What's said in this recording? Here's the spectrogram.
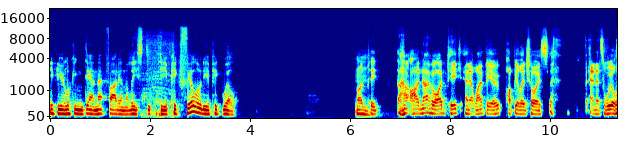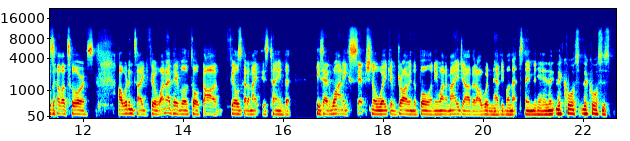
if you're looking down that far down the list, do, do you pick Phil or do you pick Will? I'd hmm. pick. I know who I'd pick, and it won't be a popular choice. and it's Will Zalatoris. I wouldn't take Phil. I know people have talked, oh, Phil's got to make this team, but he's had one exceptional week of driving the ball and he won a major, but I wouldn't have him on that team. Yeah, the, the course, the course is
